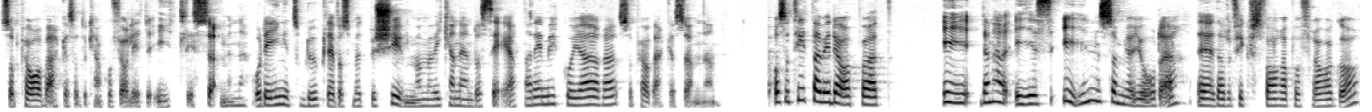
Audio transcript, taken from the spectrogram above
som påverkar så att du kanske får lite ytlig sömn. Och det är inget som du upplever som ett bekymmer men vi kan ändå se att när det är mycket att göra så påverkar sömnen. Och så tittar vi då på att i den här ISIn som jag gjorde, eh, där du fick svara på frågor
